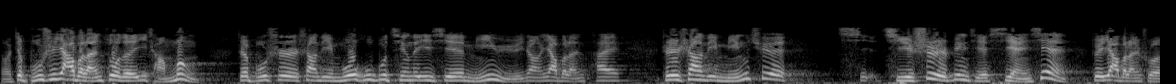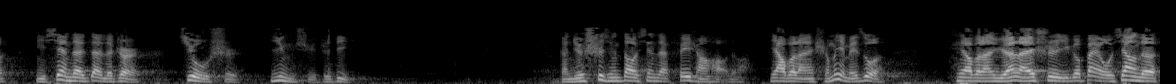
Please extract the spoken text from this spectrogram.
啊，这不是亚伯兰做的一场梦，这不是上帝模糊不清的一些谜语让亚伯兰猜，这是上帝明确启启示并且显现对亚伯兰说：“你现在在的这儿就是应许之地。”感觉事情到现在非常好，对吧？亚伯兰什么也没做。亚伯兰原来是一个拜偶像的，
